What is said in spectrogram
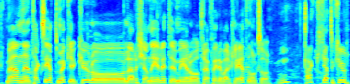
Men eh, tack så jättemycket. Kul att lära känna er lite mer och träffa er i verkligheten också. Mm, tack, jättekul.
